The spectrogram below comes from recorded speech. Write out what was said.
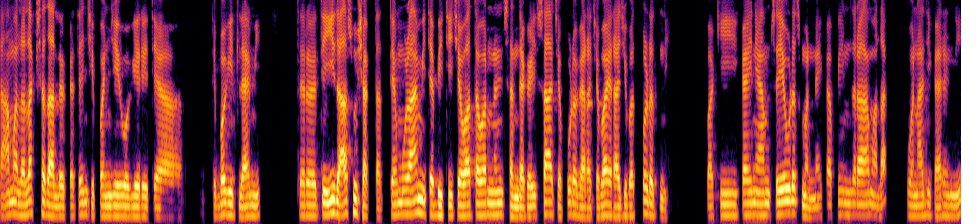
तर आम्हाला लक्षात आलं का त्यांचे पंजे वगैरे त्या ते बघितले आम्ही. तर ते ईद असू शकतात. त्यामुळं आम्ही त्या भीतीच्या वातावरणाने संध्याकाळी सहाच्या पुढं घराच्या बाहेर अजिबात पडत नाही. बाकी काही नाही आमचं एवढंच म्हणणं आहे का पिंजरा आम्हाला वन अधिकाऱ्यांनी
